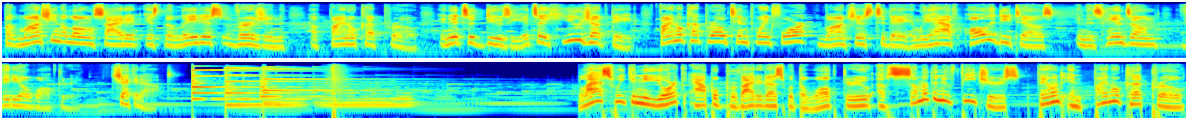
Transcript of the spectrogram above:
but launching alongside it is the latest version of Final Cut Pro, and it's a doozy. It's a huge update. Final Cut Pro 10.4 launches today, and we have all the details in this hands-on video walkthrough. Check it out. Last week in New York, Apple provided us with a walkthrough of some of the new features found in Final Cut Pro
